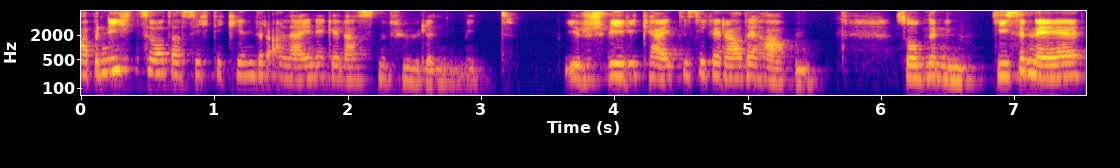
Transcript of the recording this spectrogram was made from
aber nicht so, dass sich die Kinder alleine gelassen fühlen mit ihrer Schwierigkeit, die sie gerade haben, sondern in dieser Nähe,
